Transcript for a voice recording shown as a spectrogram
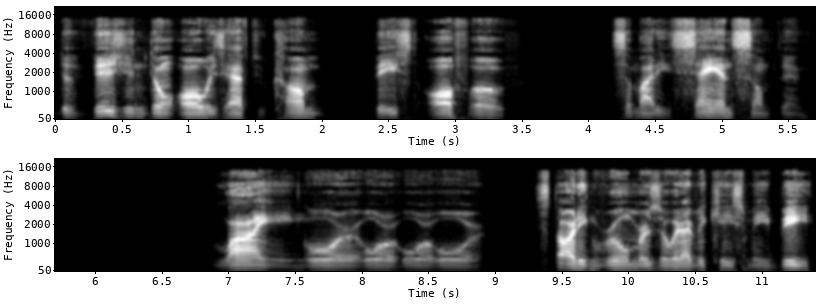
division don't always have to come based off of somebody saying something lying or or or or starting rumors or whatever the case may be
